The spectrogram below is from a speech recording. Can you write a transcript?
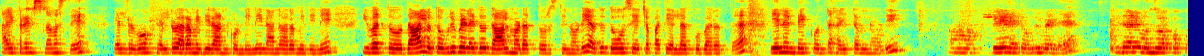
ಹಾಯ್ ಫ್ರೆಂಡ್ಸ್ ನಮಸ್ತೆ. ಎಲ್ರಿಗೂ ಎಲ್ಲರೂ ಆರಾಮಿದ್ದೀರಾ ಅಂದ್ಕೊಂಡಿನಿ ನಾನು ಆರಾಮಿದ್ದೀನಿ. ಇವತ್ತು ದಾಲ್ ತೊಗರಿಬೇಳೆದು ದಾಲ್ ಮಾಡೋದು ತೋರಿಸ್ತೀನಿ ನೋಡಿ. ಅದು ದೋಸೆ, ಚಪಾತಿ ಎಲ್ಲದಕ್ಕೂ ಬರುತ್ತೆ. ಏನೇನು ಬೇಕು ಅಂತ ಐಟಮ್ ನೋಡಿ. ಬೇಳೆ ತೊಗರಿಬೇಳೆ ಇದರಲ್ಲಿ ಒಂದೂವರೆ ಕಪ್ಪು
